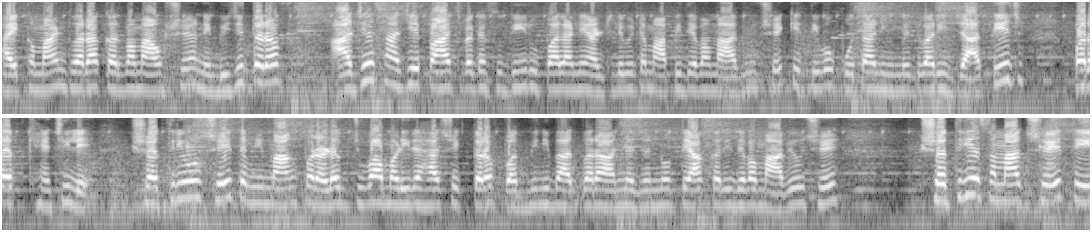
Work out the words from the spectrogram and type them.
હાઈકમાન્ડ દ્વારા કરવામાં આવશે અને બીજી તરફ આજે સાંજે પાંચ વાગ્યા સુધી રૂપાલાને અલ્ટિમેટમ આપી દેવામાં આવ્યું છે કે તેઓ પોતાની ઉમેદવારી જાતે જ પરત ખેંચી લે. ક્ષત્રિયો છે તેમની માંગ પર અડગ જોવા મળી રહ્યા છે. એક તરફ પદ્મિની બાદ દ્વારા અન્યજનનો ત્યાગ કરી દેવામાં આવ્યો છે. ક્ષત્રિય સમાજ છે તે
